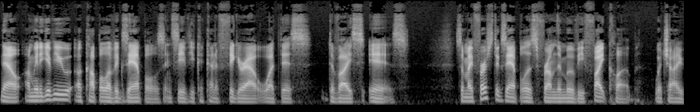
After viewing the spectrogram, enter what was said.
Now, I'm going to give you a couple of examples and see if you can kind of figure out what this device is. So, my first example is from the movie Fight Club, which I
